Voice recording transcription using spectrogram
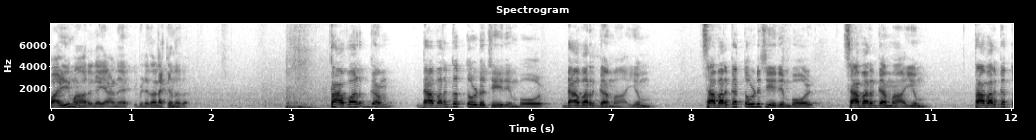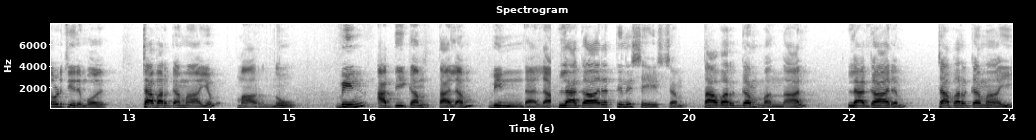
വഴിമാറുകയാണ് ഇവിടെ നടക്കുന്നത്. തവർഗം ഡവർഗത്തോട് ചേരുമ്പോൾ ഡവർഗമായും ചവർഗത്തോട് ചേരുമ്പോൾ ചവർഗമായും തവർഗത്തോട് ചേരുമ്പോൾ ചവർഗമായും മാറുന്നു. വിൺ അധികം തലം വിണ്ടല ലകാരത്തിന് ശേഷം തവർഗം വന്നാൽ ലകാരം ടവർഗമായി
